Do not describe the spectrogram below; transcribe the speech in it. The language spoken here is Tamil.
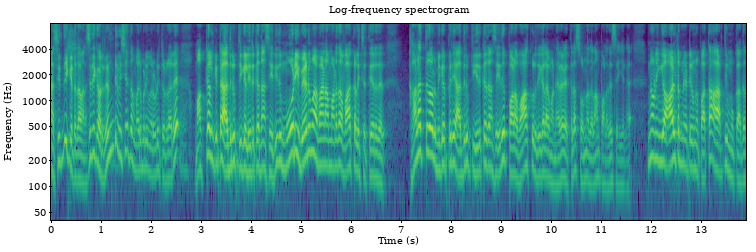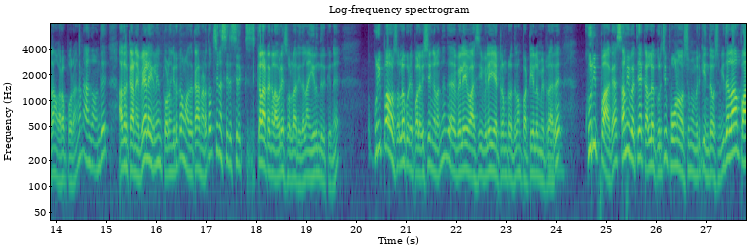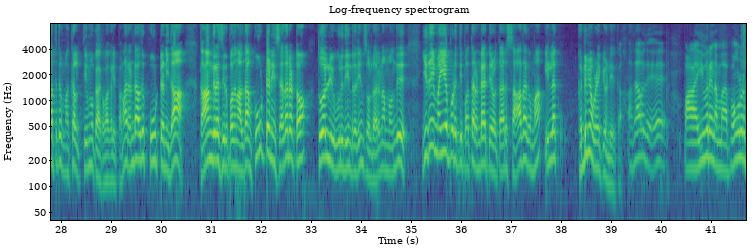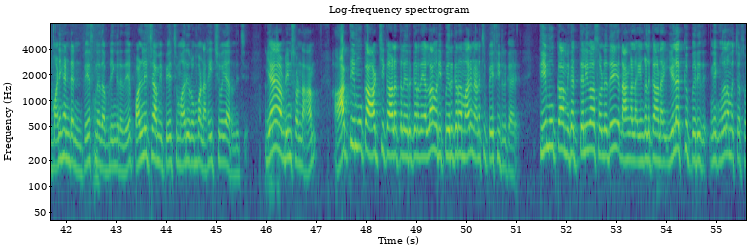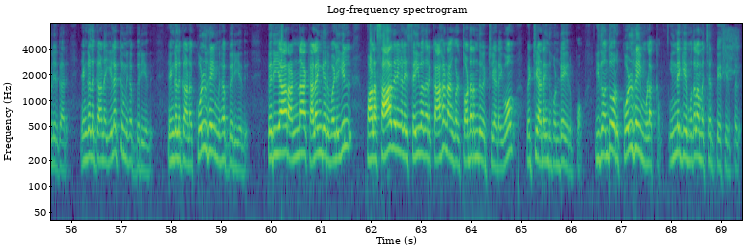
நான் சித்தி கிட்ட தான் வரேன் சித்திக்கு அவர் ரெண்டு விஷயத்தை மறுபடியும் மறுபடியும் சொல்கிறாரு மக்கள் கிட்ட அதிருப்திகள் இருக்க தான் செய்யுது இது மோடி வேணுமா வேணாமானதான் வாக்களித்த தேர்தல். களத்தில் ஒரு மிகப்பெரிய அதிருப்தி இருக்க தான் செய்யுது பல வாக்குறுதிகள் அவங்க நிறைவேற்றல. சொன்னதெல்லாம் பலதை செய்யலை. இன்னொன்று இங்கே ஆல்டர்னேட்டிவ்னு பார்த்தா அதிமுகவுக்கு தான் வரப்போகிறாங்க நாங்கள் வந்து அதற்கான வேலைகளையும் தொடங்கியிருக்கோம் அதற்காக நடக்கும். சின்ன சிறு சிறு சிக்கலாட்டங்கள் அவரே சொல்றார் இதெல்லாம் இருந்திருக்குன்னு. குறிப்பாக அவர் சொல்லக்கூடிய பல விஷயங்கள் வந்து இந்த விலைவாசி விலையேற்றம்ன்றதெல்லாம் பட்டியலும் இடுறாரு. குறிப்பாக சமீபத்திய கள்ளக்குறிச்சி போன வருஷமும் இருக்குது இந்த வருஷம் இதெல்லாம் பார்த்துட்டு மக்கள் திமுக வாக்களிப்பாங்க ரெண்டாவது கூட்டணி தான். காங்கிரஸ் இருப்பதனால் தான் கூட்டணி செதறட்டும் தோல்வி உறுதின்றதையும் சொல்கிறாரு நம்ம வந்து இதை மையப்படுத்தி பார்த்தா ரெண்டாயிரத்தி இருபத்தாறு சாதகமாக இல்லை கடுமையாக உழைக்க வேண்டியிருக்கா? அதாவது பா இவர் நம்ம பொங்கலூர் மணிகண்டன் பேசுனது அப்படிங்கிறது பழனிசாமி பேச்சு மாதிரி ரொம்ப நகைச்சுவையாக இருந்துச்சு. ஏன் அப்படின்னு சொன்னால் அதிமுக ஆட்சி காலத்தில் இருக்கிறதையெல்லாம் அவர் இப்போ இருக்கிற மாதிரி நினச்சி பேசிகிட்டு இருக்காரு. திமுக மிக தெளிவாக சொல்லுது நாங்கள் எங்களுக்கான இலக்கு பெரிது. இன்னைக்கு முதலமைச்சர் சொல்லியிருக்காரு எங்களுக்கான இலக்கு மிக பெரியது எங்களுக்கான கொள்கை மிக பெரியது. பெரியார் அண்ணா கலைஞர் வழியில் பல சாதனைகளை செய்வதற்காக நாங்கள் தொடர்ந்து வெற்றி அடைவோம் வெற்றி அடைந்து கொண்டே இருப்போம். இது வந்து ஒரு கொள்கை முழக்கம். இன்னைக்கு முதலமைச்சர் பேசியிருப்பது.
